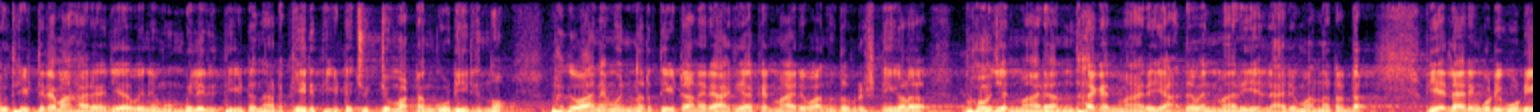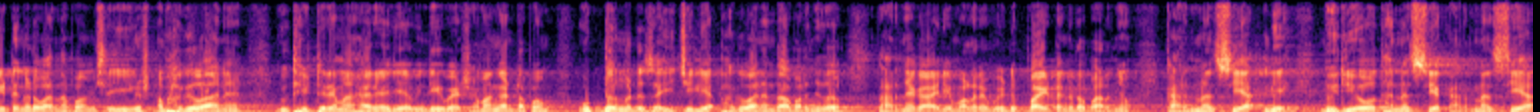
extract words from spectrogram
യുധിഷ്ഠിര മഹാരാജാവിനെ മുമ്പിലിരുത്തിയിട്ട് നടക്കിയിരുത്തിയിട്ട് ചുറ്റും വട്ടം കൂടിയിരുന്നു. ഭഗവാനെ മുൻനിർത്തിയിട്ടാണ് രാജാക്കന്മാർ വന്നത് വൃഷ്ണികൾ ഭോജന്മാർ അന്ധകന്മാർ യാദവന്മാർ എല്ലാവരും വന്നിട്ടുണ്ട്. അപ്പോൾ എല്ലാവരും കൂടി കൂടിയിട്ട് ഇങ്ങോട്ട് വന്നപ്പം ശ്രീകൃഷ്ണ ഭഗവാന് യുധിഷ്ഠിര മഹാരാജാവിന്റെ ഈ വിഷമം കണ്ടപ്പം ഒട്ടും അങ്ങോട്ട് സഹിച്ചില്ല. ഭഗവാൻ എന്താ പറഞ്ഞത്? പറഞ്ഞ കാര്യം വളരെ വെടുപ്പായിട്ട് അങ്ങോട്ട് പറഞ്ഞു. കർണസ്യ അല്ലേ ദുര്യോധനസ്യ കർണസ്യ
